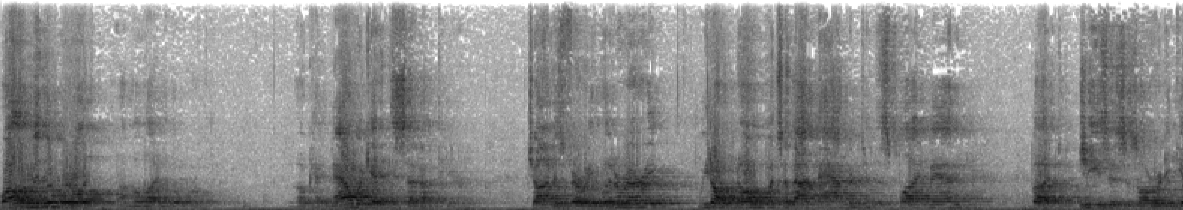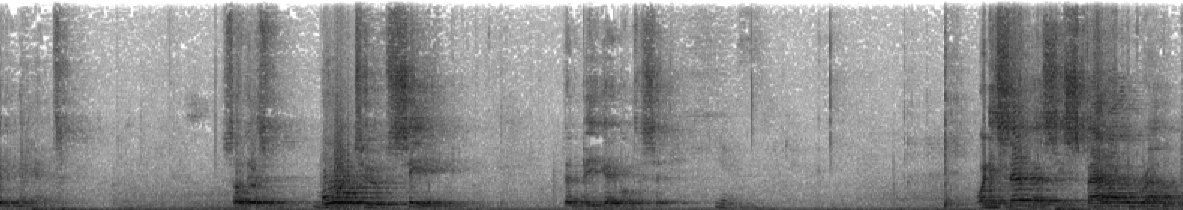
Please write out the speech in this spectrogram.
While I'm in the world, I'm the light of the world. Okay, now we're getting set up here. John is very literary. We don't know what's about to happen to this blind man, but Jesus is already giving a hint. So there's more to seeing than being able to see. Yes. When he said this, he spat on the ground,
